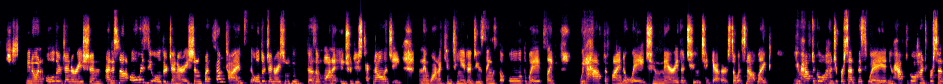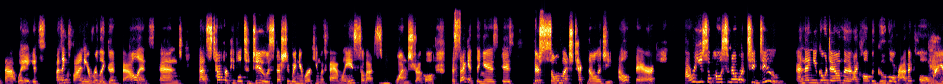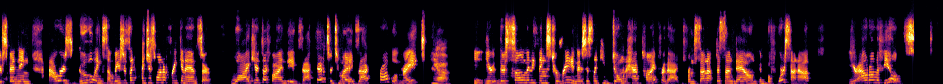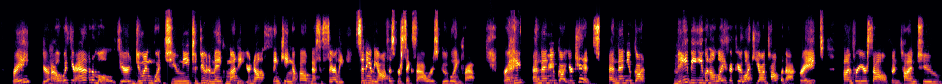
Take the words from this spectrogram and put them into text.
you know an older generation and it's not always the older generation but sometimes the older generation who doesn't want to introduce technology and they want to continue to do things the old way. It's like we have to find a way to marry the two together. So it's not like you have to go 100% this way and you have to go 100% that way. It's, I think, finding a really good balance. And that's tough for people to do, especially when you're working with families. So that's mm-hmm. one struggle. The second thing is, is there's so much technology out there. How are you supposed to know what to do? And then you go down the, I call it the Google rabbit hole where you're spending hours Googling something. It's just like, I just want a freaking answer why can't I find the exact answer to my exact problem, right? Yeah. You're, there's so many things to read, and it's just like you don't have time for that. From sun up to sundown, and before sun up, you're out on the fields, right? You're yeah. out with your animals. You're doing what you need to do to make money. You're not thinking about necessarily sitting in the office for six hours, Googling crap, right? And then you've got your kids, and then you've got maybe even a life if you're lucky on top of that, right? Time for yourself and time to,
